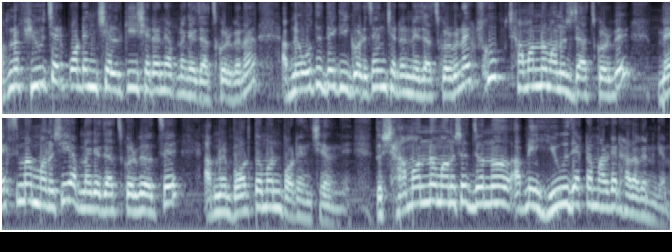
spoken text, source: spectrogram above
আপনার ফিউচার পটেনশিয়াল কি সেটা নিয়ে আপনাকে জাজ করবে না। আপনি অতীতে কি করেছেন সেটা নিয়ে জাজ করবে না। খুব সামান্য মানুষ জাজ করবে। ম্যাক্সিমাম মানুষই আপনাকে জাজ করবে হচ্ছে আপনার বর্তমান পটেনশিয়াল নিয়ে। তো সামান্য মানুষের জন্য আপনি হিউজ একটা মার্কেট হারাবেন কেন?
